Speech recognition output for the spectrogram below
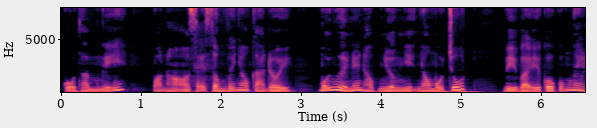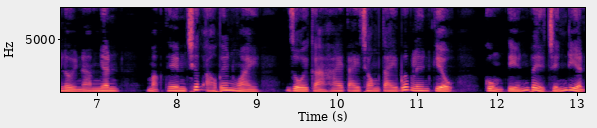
Cô thầm nghĩ, Bọn họ sẽ sống với nhau cả đời, Mỗi người nên học nhường nhịn nhau một chút. Vì vậy cô cũng nghe lời nam nhân, Mặc thêm chiếc áo bên ngoài, Rồi cả hai tay trong tay bước lên kiệu, Cùng tiến về chính điện.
